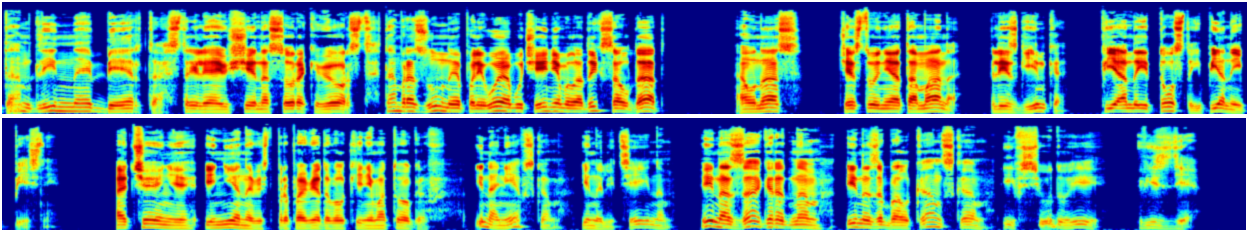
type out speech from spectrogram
Там длинная Берта, стреляющая на сорок верст. Там разумное полевое обучение молодых солдат. А у нас чествование атамана, лезгинка, пьяные тосты и пьяные песни. Отчаяние и ненависть проповедовал кинематограф. И на Невском, и на Литейном, и на Загородном, и на Забалканском, и всюду, и везде.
